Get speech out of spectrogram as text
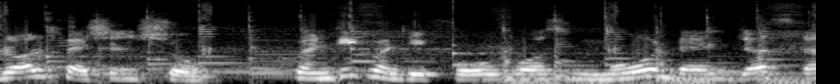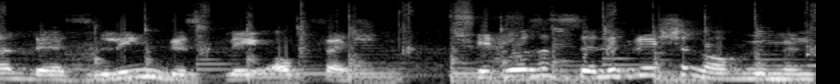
Troll Fashion Show 2024 was more than just a dazzling display of fashion. It was a celebration of women's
